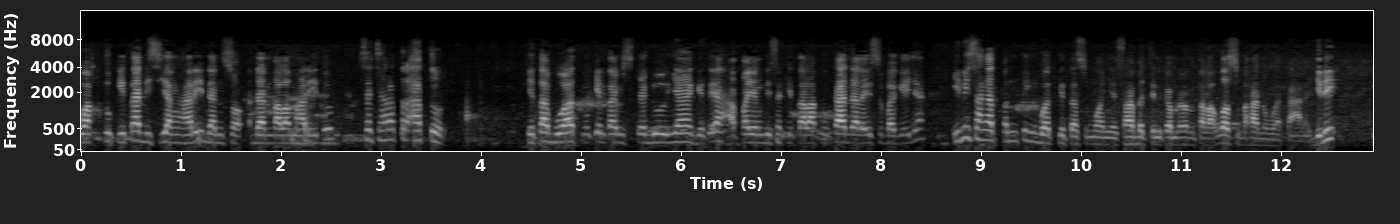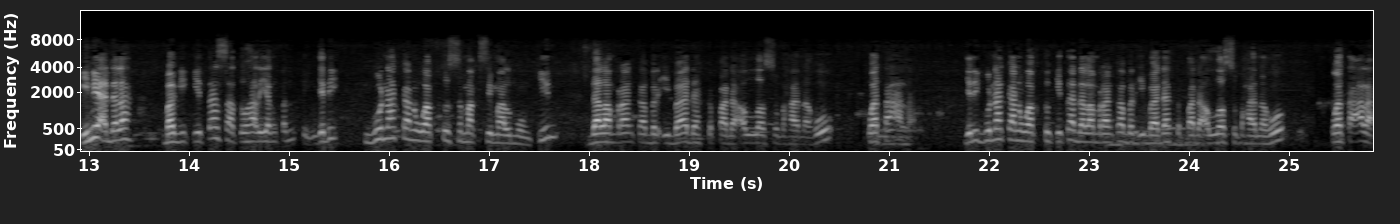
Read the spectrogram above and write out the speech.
waktu kita di siang hari dan so, dan malam hari itu secara teratur. Kita buat mungkin time schedule-nya gitu ya, apa yang bisa kita lakukan dan lain sebagainya. Ini sangat penting buat kita semuanya, sahabat cinta Allah Subhanahu wa taala. Jadi, ini adalah bagi kita satu hal yang penting. Jadi, gunakan waktu semaksimal mungkin dalam rangka beribadah kepada Allah Subhanahu wa taala. Jadi gunakan waktu kita dalam rangka beribadah kepada Allah Subhanahu wa taala.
